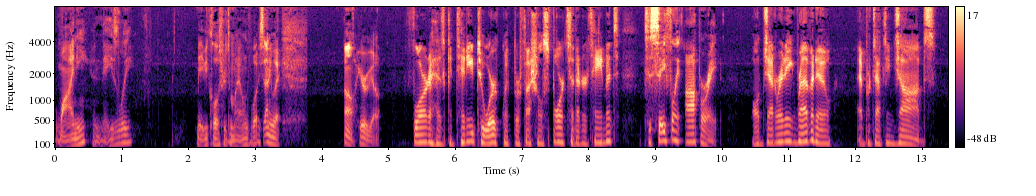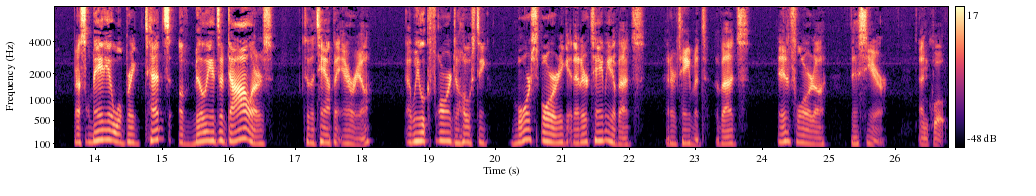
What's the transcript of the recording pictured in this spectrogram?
whiny and nasally. Maybe closer to my own voice. Anyway, oh, here we go. Florida has continued to work with professional sports and entertainment to safely operate while generating revenue and protecting jobs. WrestleMania will bring tens of millions of dollars to the Tampa area, and we look forward to hosting more sporting and entertainment events, entertainment events in Florida this year. End quote.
